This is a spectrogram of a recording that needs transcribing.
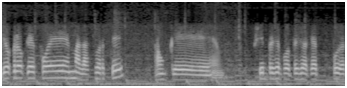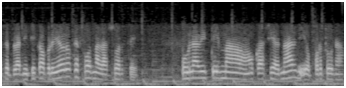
Yo creo que fue mala suerte, aunque siempre se puede pensar que pudo ser planificado, pero yo creo que fue mala suerte. Fue una víctima ocasional y oportuna,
